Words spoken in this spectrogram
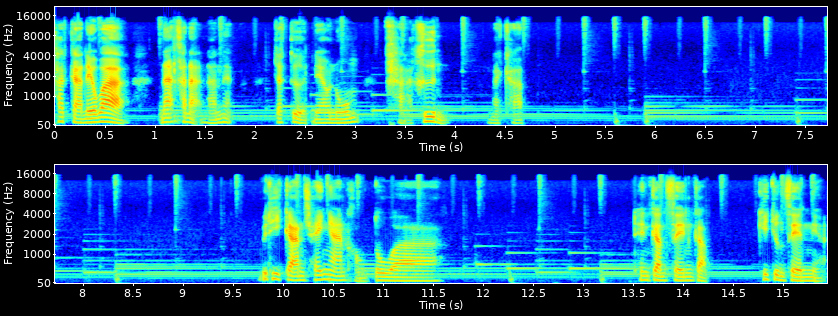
คาดการณ์ได้ว่าณขณะนั้นเนี่ยจะเกิดแนวโน้มขาขึ้นนะครับ วิธีการใช้งานของตัวเทนกันเซนกับคิจุนเซนเนี่ย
